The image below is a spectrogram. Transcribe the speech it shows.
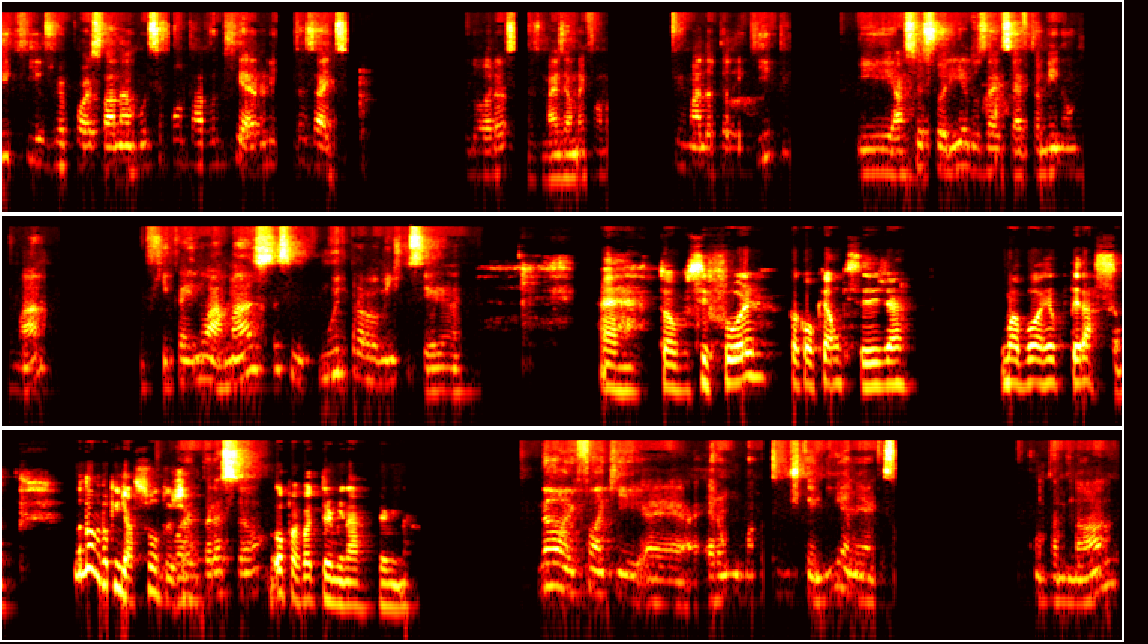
de que os reportes lá na Rússia apontavam que era o Nikita Zaitsev. do Horas, Mas é uma informação confirmada pela equipe e a assessoria do Zaitsev também não confirmar. Fica aí no ar, mas assim, muito provavelmente que seja, né? É, então se for, pra qualquer um que seja, uma boa recuperação. Mudando um pouquinho de assunto Boa já. recuperação. Opa, pode terminar, termina. Não, ele falando que é, era uma coisa que a gente temia, né? A questão contaminado.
